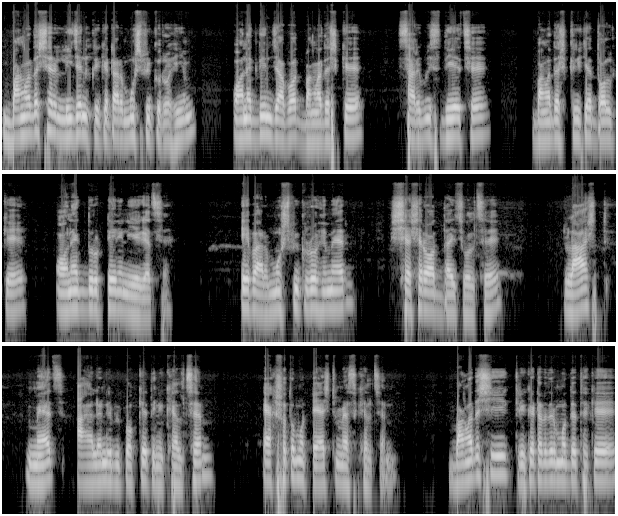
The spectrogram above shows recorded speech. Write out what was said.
বাংলাদেশের লিজেন্ড ক্রিকেটার মুশফিকুর রহিম অনেকদিন যাবৎ বাংলাদেশকে সার্ভিস দিয়েছে, বাংলাদেশ ক্রিকেট দলকে অনেক দূর টেনে নিয়ে গেছে। এবার মুশফিকুর রহিমের শেষের অধ্যায় চলছে। লাস্ট ম্যাচ আয়ারল্যান্ডের বিপক্ষে তিনি খেলছেন, একশোতম টেস্ট ম্যাচ খেলছেন। বাংলাদেশি ক্রিকেটারদের মধ্যে থেকে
